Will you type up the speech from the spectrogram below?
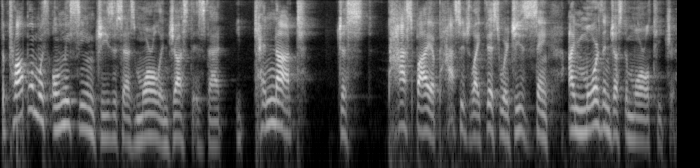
The problem with only seeing Jesus as moral and just is that you cannot just pass by a passage like this where Jesus is saying, I'm more than just a moral teacher.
